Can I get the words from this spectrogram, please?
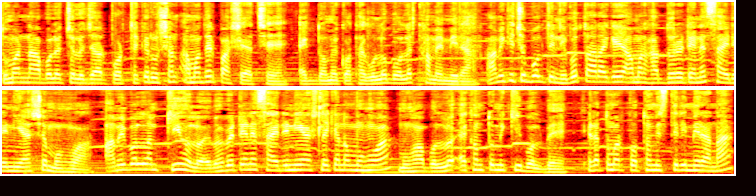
তোমার না বলে চলে যাওয়ার পর থেকে রুশান আমাদের পাশে আছে। একদমে কথাগুলো বলে থামে মীরা। আমি কিছু বলতে নিব, তার আগে আমার হাত ধরে টেনে সাইডে নিয়ে আসে মহুয়া। আমি বললাম, কি হলো? এভাবে টেনে সাইডে নিয়ে আসলে কেন মহুয়া? মুহা বলল, এখন তুমি কি বলবে? এটা তোমার প্রথম স্ত্রী মীরা না?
